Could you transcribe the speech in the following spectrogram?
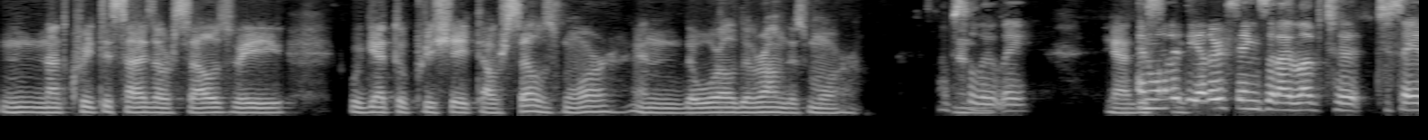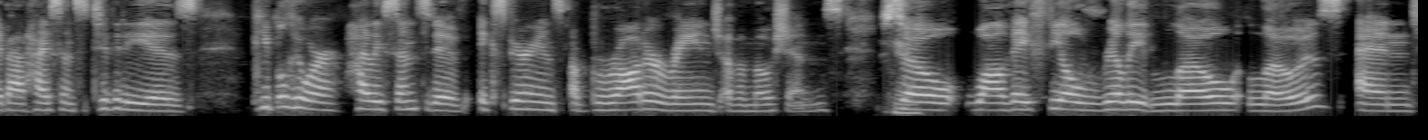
not criticize ourselves, we we get to appreciate ourselves more and the world around us more. Absolutely. And, yeah. And one of the other things that I love to to say about high sensitivity is people who are highly sensitive experience a broader range of emotions. So while they feel really low lows and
